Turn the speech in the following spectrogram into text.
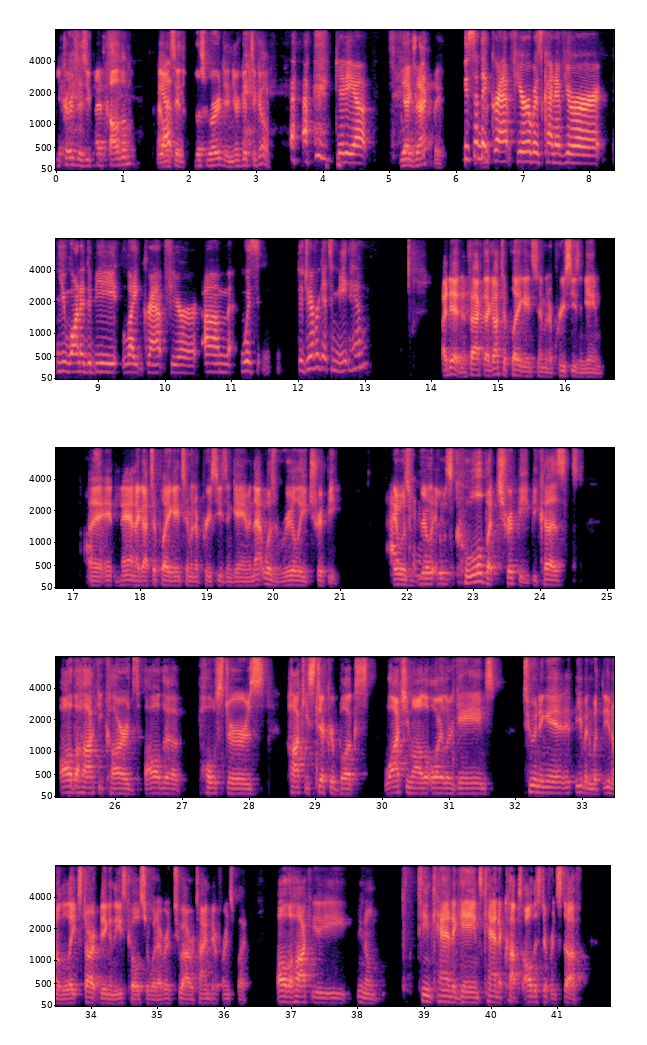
knickers, as you guys call them. I Yep. won't say the first word, and you're good to go. Giddy up. Yeah, exactly. You said that Grant Fuhr was kind of your, you wanted to be like Grant Fuhr. Um, was, did you ever get to meet him? I did. In fact, I got to play against him in a preseason game. Uh, Awesome. and man, I got to play against him in a preseason game, and that was really trippy. I It was really, it was cool but trippy because all the hockey cards, all the posters, hockey sticker books, watching all the Oiler games, tuning in, even with you know the late start being in the East Coast or whatever, two hour time difference, but all the hockey, you know, Team Canada games, Canada Cups, all this different stuff.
